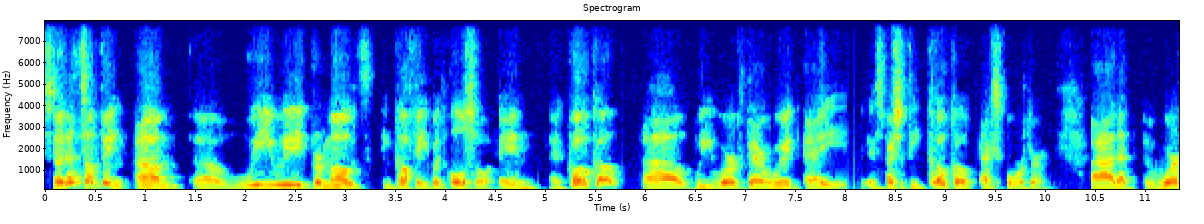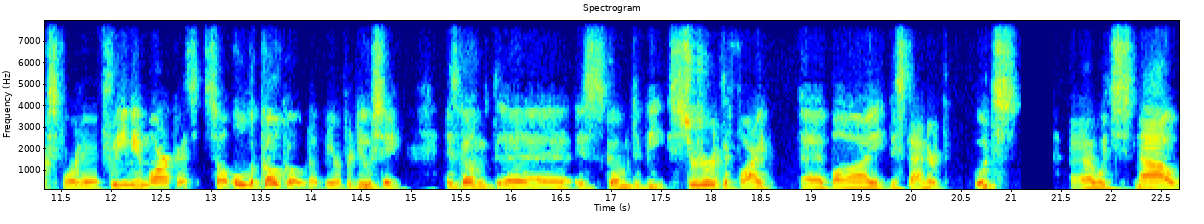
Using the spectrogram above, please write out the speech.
So that's something um, uh, we really promote in coffee, but also in uh, cocoa. Uh, we work there with a, specialty cocoa exporter uh, that works for the premium markets. So all the cocoa that we are producing is going to, uh, is going to be certified uh, by the standard uh, which is now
